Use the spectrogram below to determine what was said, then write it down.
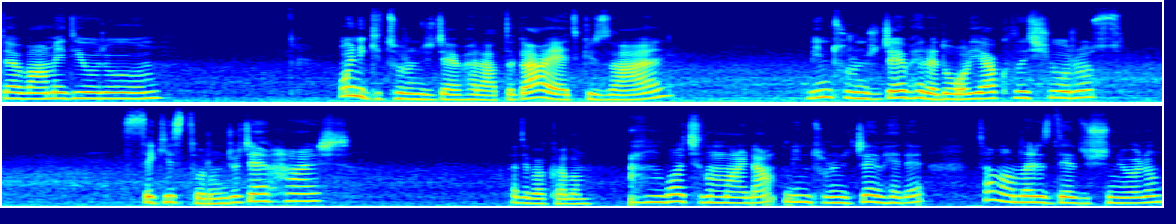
Devam ediyorum. 12 turuncu cevher attı. Gayet güzel. 1000 turuncu cevhere doğru yaklaşıyoruz. 8 turuncu cevher. Hadi bakalım. Bu açılımlardan 1000 turuncu cevheri tamamlarız diye düşünüyorum.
